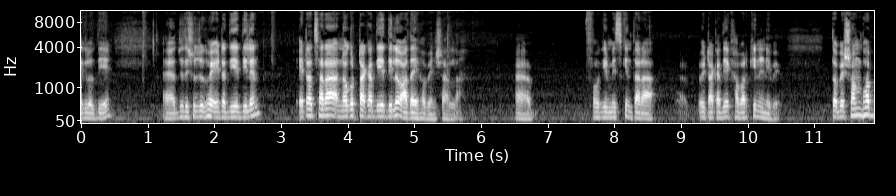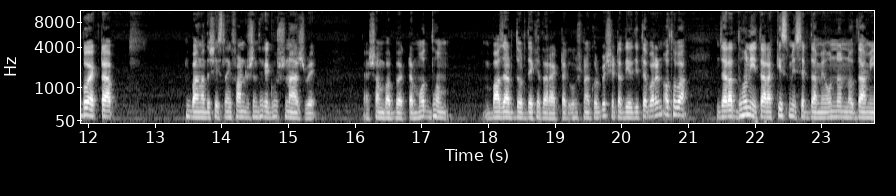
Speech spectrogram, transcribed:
এগুলো দিয়ে। যদি সুযোগ হয় এটা দিয়ে দিলেন। এটা ছাড়া নগদ টাকা দিয়ে দিলেও আদায় হবে ইনশাআল্লাহ। ফকির, মিসকিন তারা ওই টাকা দিয়ে খাবার কিনে নেবে। তবে সম্ভাব্য একটা বাংলাদেশ ইসলামিক ফাউন্ডেশন থেকে ঘোষণা আসবে। সম্ভাব্য একটা মধ্যম বাজার দর দেখে তারা একটা ঘোষণা করবে, সেটা দিয়ে দিতে পারেন। অথবা যারা ধনী, তারা কিসমিসের দামে, অন্যান্য দামি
